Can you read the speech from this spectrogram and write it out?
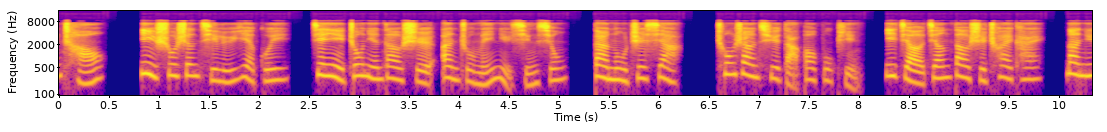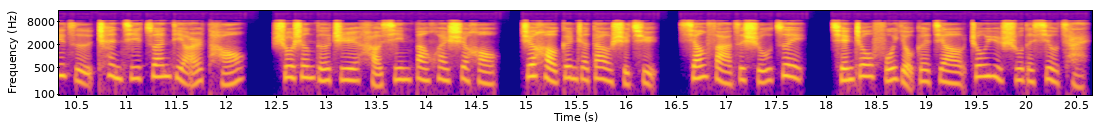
明朝一书生骑驴夜归，建议中年道士按住美女行凶，大怒之下冲上去打抱不平，一脚将道士踹开，那女子趁机钻地而逃。书生得知好心办坏事后，只好跟着道士去想法子赎罪。泉州府有个叫周玉书的秀才，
